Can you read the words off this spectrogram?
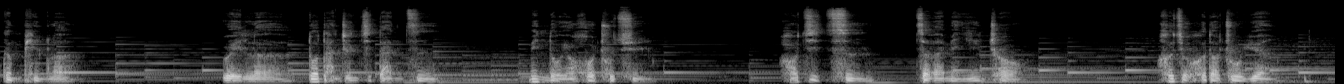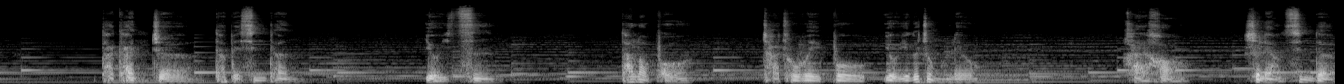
更拼了，为了多谈成几单子，命都要豁出去。好几次在外面应酬，喝酒喝到住院，他看着特别心疼。有一次，他老婆查出胃部有一个肿瘤，还好。是良性的，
